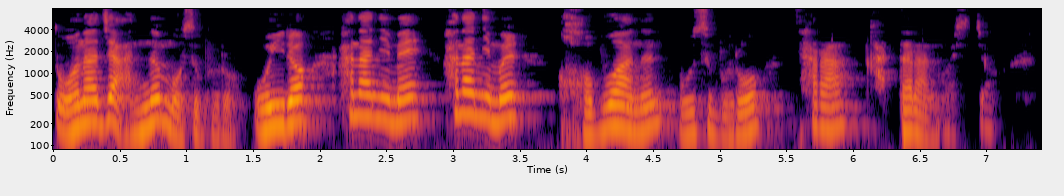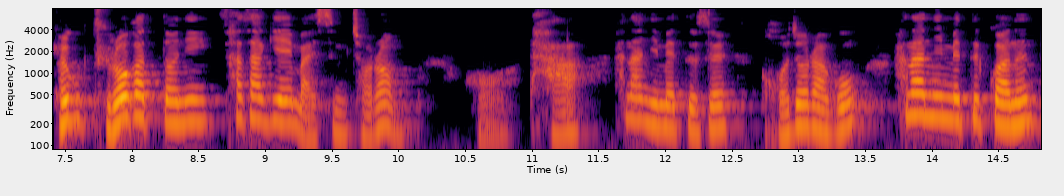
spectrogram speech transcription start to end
또 원하지 않는 모습으로 오히려 하나님의 하나님을 거부하는 모습으로 살아갔다라는 것이죠. 결국 들어갔더니 사사기의 말씀처럼 어, 다 하나님의 뜻을 거절하고 하나님의 뜻과는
